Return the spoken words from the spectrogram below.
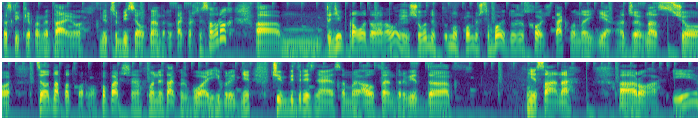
наскільки я пам'ятаю, Mitsubishi Outlander, також Nissan Rogue, а, тоді проводили аналогію, що вони ну, поміж собою дуже схожі. Так воно і є. Адже в нас що це одна платформа. По-перше, вони також бувають гібридні. Чим відрізняє саме Outlander від е, Nissan е, І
